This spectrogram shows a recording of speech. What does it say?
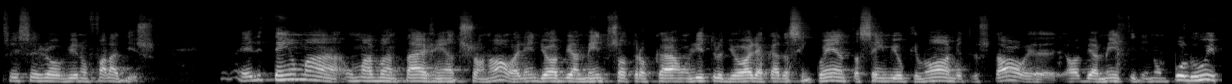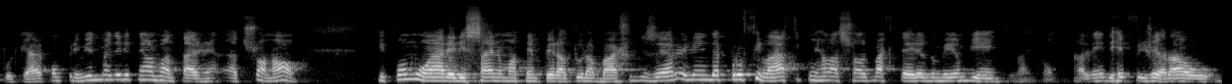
sei se vocês já ouviram falar disso ele tem uma, uma vantagem adicional, além de, obviamente, só trocar um litro de óleo a cada 50, 100 mil quilômetros, tal, é, obviamente ele não polui, porque é comprimido, mas ele tem uma vantagem adicional, que como o ar ele sai numa temperatura abaixo de zero, ele ainda é profilático em relação às bactérias do meio ambiente. Né? Então, além de refrigerar o,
